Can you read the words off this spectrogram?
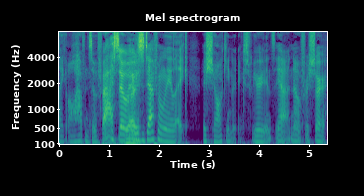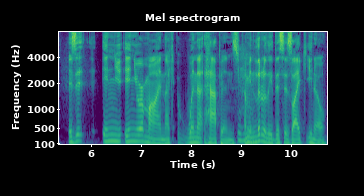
like all happened so fast. So Right. it was definitely like a shocking experience. Yeah, no, for sure. Is it in in your mind like when that happens? I Mm-hmm. mean, literally, this is like you know,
